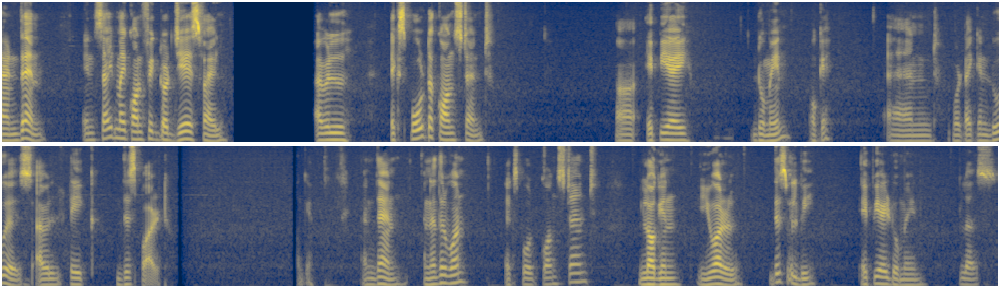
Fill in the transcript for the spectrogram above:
And then inside my config.js file I will export a constant uh, API domain okay? And what I can do is I will take this part okay? And then another one export constant login URL this will be API domain plus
